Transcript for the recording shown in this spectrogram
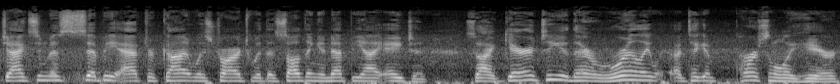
Jackson, Mississippi, after Khan was charged with assaulting an FBI agent. So I guarantee you they're really taking personally here.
